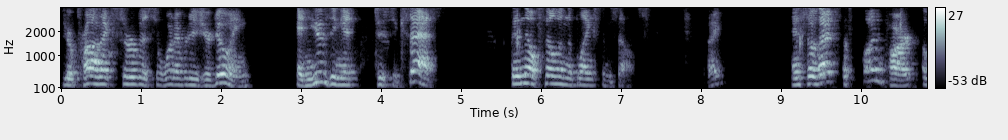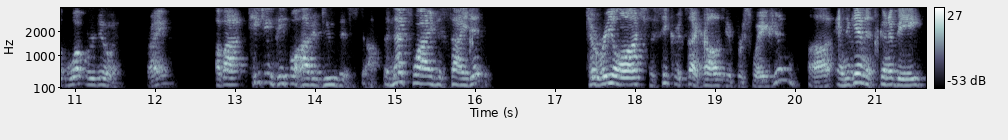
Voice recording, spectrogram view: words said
your product, service, or whatever it is you're doing and using it to success, then they'll fill in the blanks themselves, right? And so that's the fun part of what we're doing, right? About teaching people how to do this stuff. And that's why I decided to relaunch the secret psychology of persuasion. Uh, and again, it's going to be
